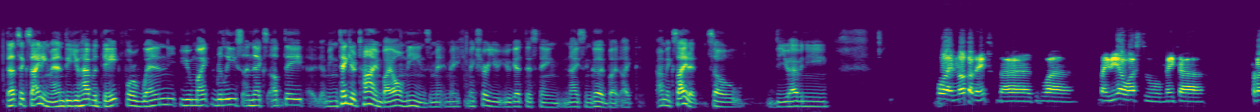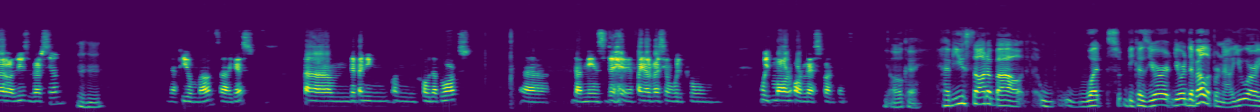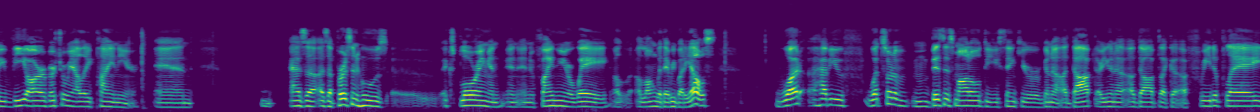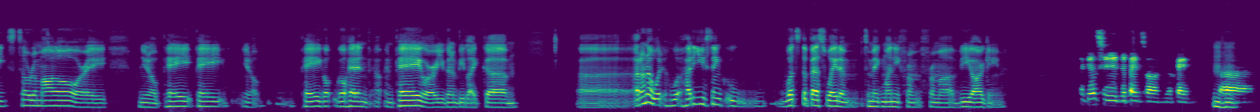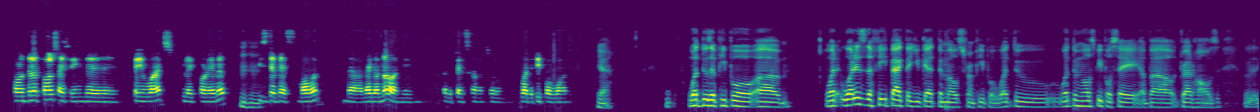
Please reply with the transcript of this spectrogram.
that's exciting, man. Do you have a date for when you might release a next update? I mean, take your time by all means. Make make, make sure you you get this thing nice and good. But like, I'm excited. So, do you have any? Well, not a date, but well, my idea was to make a pre-release version Mm-hmm. in a few months, I guess. Um, depending on how that works. Uh, that means the final version will come with more or less content. Okay. Have you thought about what because you're you're a developer now. You are a VR virtual reality pioneer and as a as a person who's uh, exploring and, and, and finding your way along with everybody else, what have you what sort of mm, business model do you think you're going to adopt? Are you going to adopt like a, a free to play sort of model or a you know pay pay you know pay go, go ahead and and pay or are you going to be like um uh, I don't know. What, what, how do you think? What's the best way to to make money from from a VR game? I guess it depends on your game. Mhm. Uh, for Dread Halls, I think the pay once, play forever Mhm. is the best model. And I don't know. I mean, it depends on what the people want. Yeah. What do the people? Um, what what is the feedback that you get the most from people? What do what do most people say about Dread Halls?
